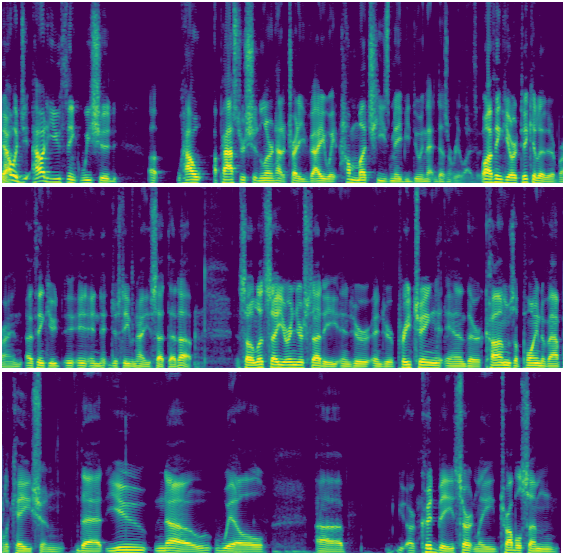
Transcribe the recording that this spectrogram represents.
Yeah. how would you? How do you think we should? Uh, how a pastor should learn how to try to evaluate how much he's maybe doing that and doesn't realize it. Well, I think you articulated it, Brian. I think you, and just even how you set that up. So let's say you're in your study and you're and you're preaching, and there comes a point of application that you know will, uh, or could be certainly troublesome.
